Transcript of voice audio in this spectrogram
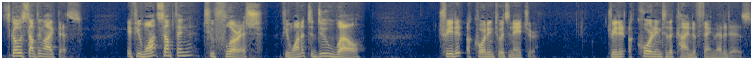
it goes something like this If you want something to flourish, if you want it to do well, treat it according to its nature. Treat it according to the kind of thing that it is.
